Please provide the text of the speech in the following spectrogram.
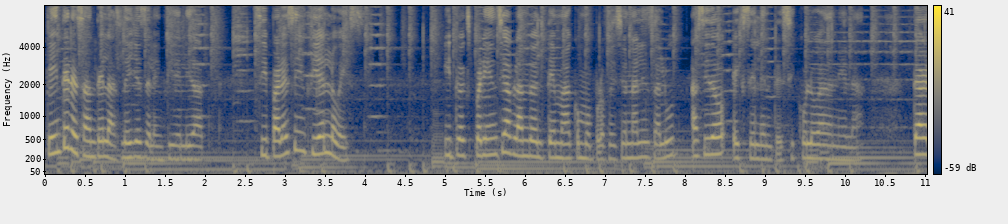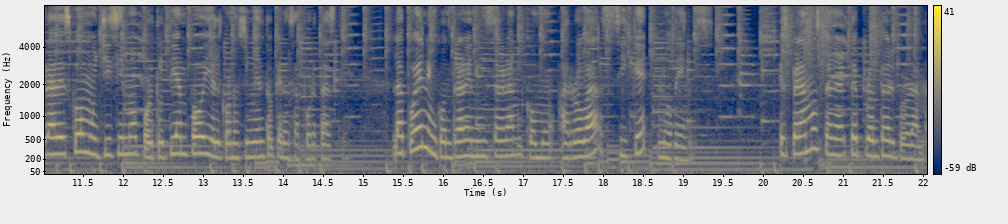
Qué interesante las leyes de la infidelidad. Si parece infiel, lo es. Y tu experiencia hablando del tema como profesional en salud ha sido excelente, psicóloga Daniela. Te agradezco muchísimo por tu tiempo y el conocimiento que nos aportaste. La pueden encontrar en Instagram como arroba Esperamos tenerte pronto en el programa.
